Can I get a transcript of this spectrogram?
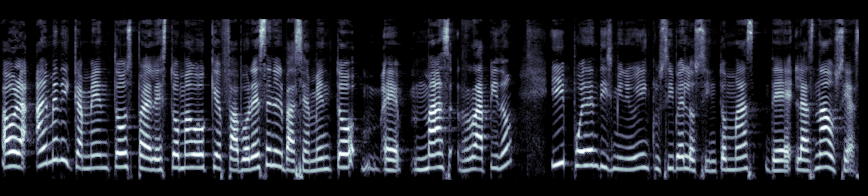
Ahora, hay medicamentos para el estómago que favorecen el vaciamiento mm, eh, más rápido y pueden disminuir inclusive los síntomas de las náuseas.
